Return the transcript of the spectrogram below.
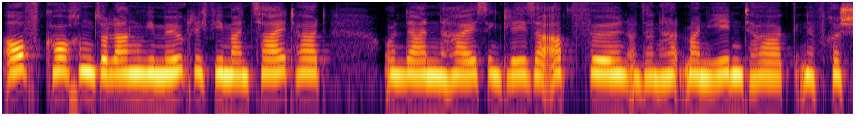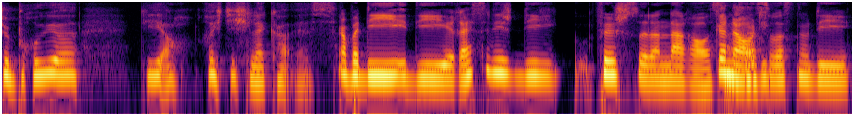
aufkochen, so lange wie möglich, wie man Zeit hat. Und dann heiß in Gläser abfüllen und dann hat man jeden Tag eine frische Brühe, die auch richtig lecker ist. Aber die, die Reste, die, die fischst du dann da raus. Genau, Das heißt, die- du hast nur die.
